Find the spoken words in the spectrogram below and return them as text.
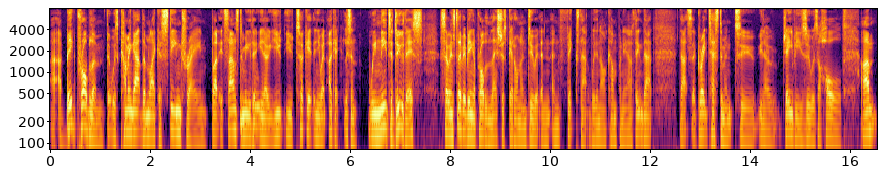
a big problem that was coming at them like a steam train. But it sounds to me that mm-hmm. you know you you took it and you went, okay, listen, we need to do this. So instead of it being a problem, let's just get on and do it and, and fix that within our company. And I think that that's a great testament to you know JVZoo as a whole. Um,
